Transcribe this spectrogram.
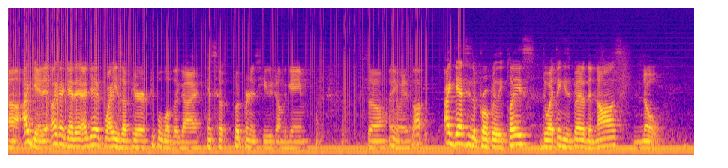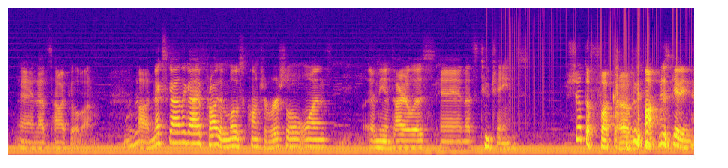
Uh, I get it. Like I get it. I get why he's up here. People love the guy. His footprint is huge on the game. So, anyways, uh, I guess he's appropriately placed. Do I think he's better than Nas? No. And that's how I feel about him. Uh, next guy on the guy, probably the most controversial one in the entire list, and that's 2 Chainz. Shut the fuck up. no, I'm just kidding.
